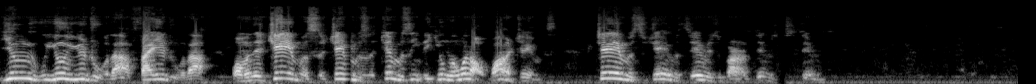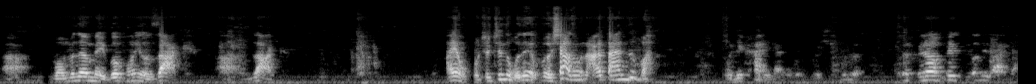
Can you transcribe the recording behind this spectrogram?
英语英语组的翻译组的，我们的 James James James，你的英文我老忘 James James James James 棒 James James 啊，我们的美国朋友 Zack 啊 Zack，哎呀，我这真的我得我下次我拿个单子吧，我去看一下我我写个。非常非得罪大家。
